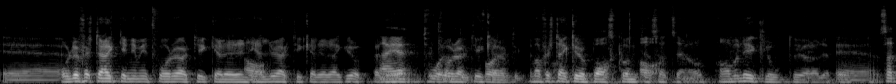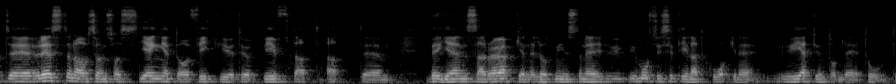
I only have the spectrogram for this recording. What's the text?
Eh, och då förstärker ni med två rökdyckare eller en ja. hel rökdykarledargrupp? Nej, två, två rökdyckare. Man förstärker upp baspunkten ja. så att säga. Ja, men det är klokt att göra det. Eh, så att eh, resten av Sundsvallsgänget då fick ju till uppgift att, att eh, begränsa röken eller åtminstone, vi måste ju se till att kåken är, vi vet ju inte om det är tomt,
